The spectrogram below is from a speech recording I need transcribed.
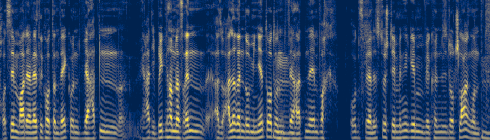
trotzdem war der Weltrekord dann weg und wir hatten, ja, die Briten haben das Rennen, also alle Rennen dominiert dort mhm. und wir hatten einfach uns realistisch dem hingegeben, wir können sie dort schlagen. Und mhm.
